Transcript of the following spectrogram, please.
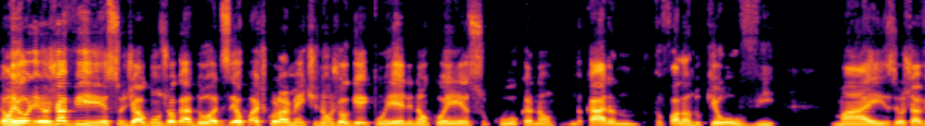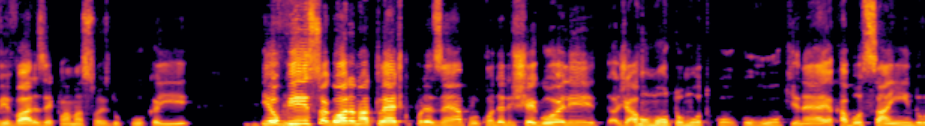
Então eu, eu já vi isso de alguns jogadores. Eu, particularmente, não joguei com ele, não conheço o Cuca, não, cara, tô falando o que eu ouvi, mas eu já vi várias reclamações do Cuca e e eu vi isso agora no Atlético, por exemplo. Quando ele chegou, ele já arrumou um tumulto com, com o Hulk, né? Aí acabou saindo,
